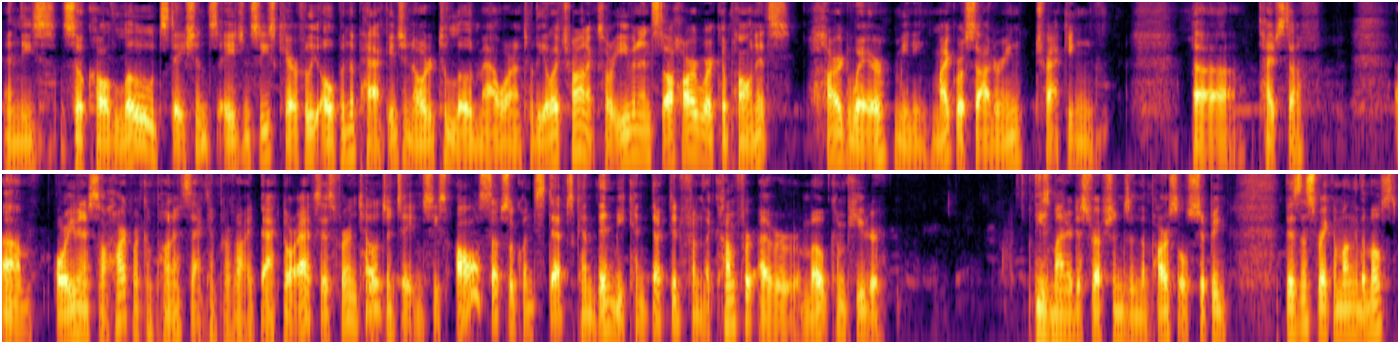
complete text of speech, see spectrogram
And these so called load stations, agencies carefully open the package in order to load malware onto the electronics or even install hardware components, hardware, meaning micro soldering, tracking uh, type stuff, um, or even install hardware components that can provide backdoor access for intelligence agencies. All subsequent steps can then be conducted from the comfort of a remote computer. These minor disruptions in the parcel shipping business rank among the most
